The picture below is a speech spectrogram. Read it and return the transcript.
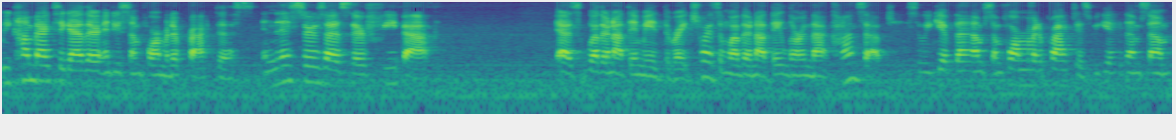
We come back together and do some formative practice. And this serves as their feedback as whether or not they made the right choice and whether or not they learned that concept. So we give them some formative practice. We give them some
